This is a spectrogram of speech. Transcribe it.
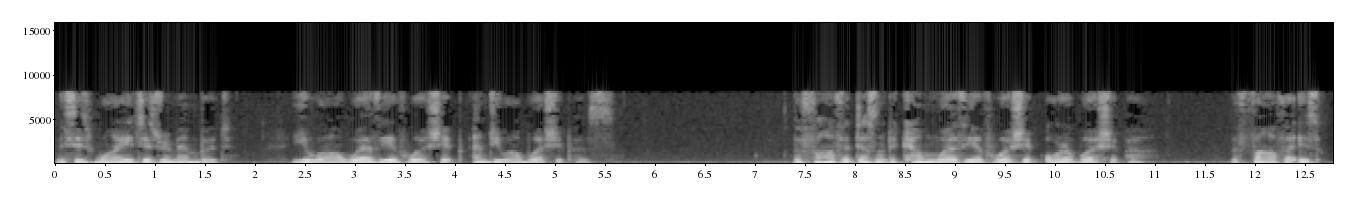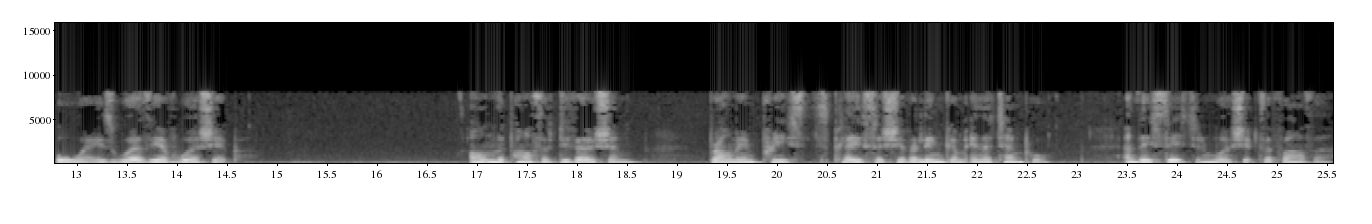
This is why it is remembered. You are worthy of worship and you are worshippers. The Father doesn't become worthy of worship or a worshipper. The Father is always worthy of worship. On the path of devotion, Brahmin priests place a Shivalingam in a temple and they sit and worship the Father.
